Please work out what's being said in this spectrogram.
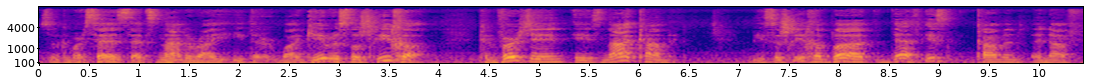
So the Gemara says that's not a raya either. Why? Conversion is not common. But death is common enough,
